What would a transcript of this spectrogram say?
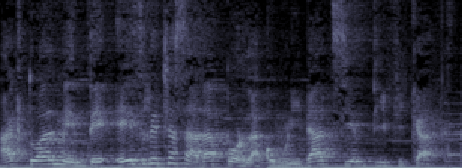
actualmente es rechazada por la comunidad científica.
